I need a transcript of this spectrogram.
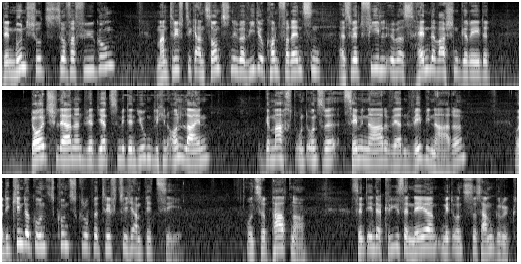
den Mundschutz zur Verfügung man trifft sich ansonsten über Videokonferenzen. Es wird viel übers Händewaschen geredet. Deutsch lernen wird jetzt mit den Jugendlichen online gemacht und unsere Seminare werden Webinare. Und die Kinderkunstgruppe trifft sich am PC. Unsere Partner sind in der Krise näher mit uns zusammengerückt.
